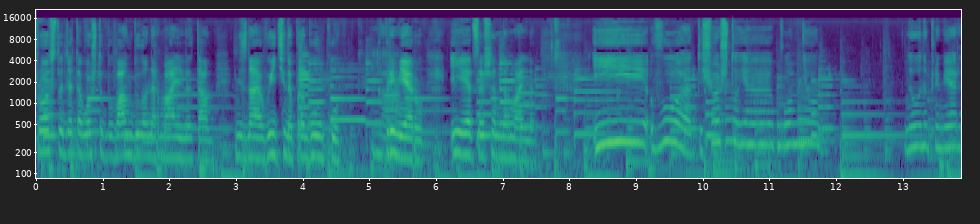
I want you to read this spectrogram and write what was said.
просто для того, чтобы вам было нормально, там, не знаю, выйти на прогулку, да. к примеру, и это совершенно нормально. И вот, еще что я помню, ну, например,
